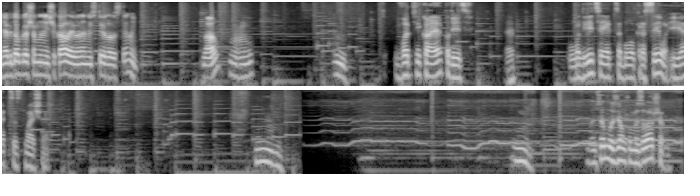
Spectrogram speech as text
Як добре, що ми не чекали, і вона не встигла встигнути. Вау? Угу. Вот тікає, подивіться. Подивіться, як це було красиво і як це смачно. М. На цьому зйомку ми завершимо.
